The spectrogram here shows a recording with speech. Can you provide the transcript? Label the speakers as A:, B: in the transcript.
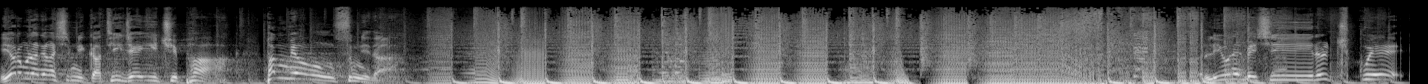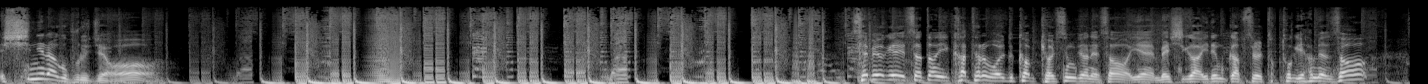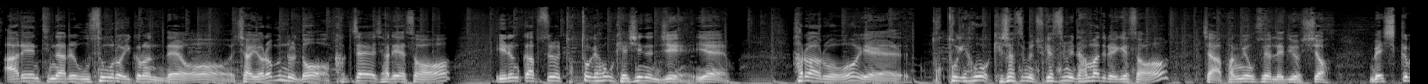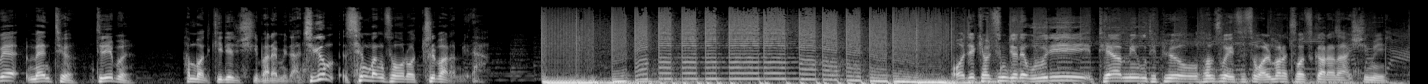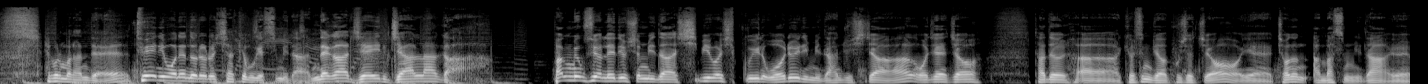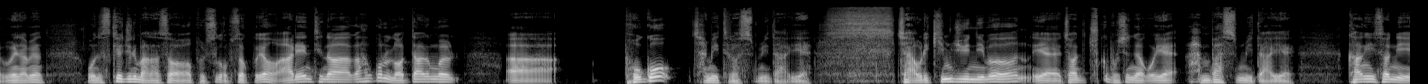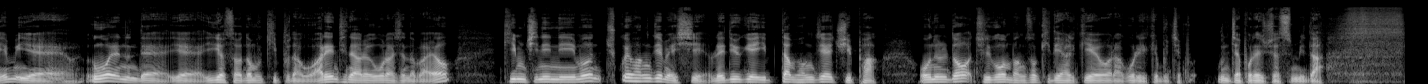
A: 여러분 안녕하십니까 DJ 지팍 박명수입니다 리오넬 메시를 축구의 신이라고 부르죠. 새벽에 있었던 이 카타르 월드컵 결승전에서 예, 메시가 이름값을 톡톡히 하면서 아르헨티나를 우승으로 이끌었는데요. 자, 여러분들도 각자의 자리에서 이름값을 톡톡히 하고 계시는지 예. 하루하루 예, 톡톡히 하고 계셨으면 좋겠습니다. 한마디로 얘기해서 자, 박명수의 레디오 쇼 메시급의 멘트, 드리블 한번 기대해 주시기 바랍니다. 지금 생방송으로 출발합니다. 어제 결승전에 우리 대한민국 대표 선수가 있었으면 얼마나 좋았을까라는 아쉬움이 해볼만 한데, 21의 노래로 시작해 보겠습니다. 내가 제일 잘 나가. 박명수의 라디오쇼입니다. 12월 19일 월요일입니다. 한 주 시작. 어제 저, 다들, 아, 결승전 보셨죠? 예, 저는 안 봤습니다. 예, 왜냐면 오늘 스케줄이 많아서 볼 수가 없었고요. 아르헨티나가 한 골을 넣었다는 걸, 아, 보고 잠이 들었습니다. 예. 자, 우리 김주희님은, 예, 저한테 축구 보셨냐고, 예, 안 봤습니다. 예. 강희선님, 예, 응원했는데, 예, 이겨서 너무 기쁘다고, 아르헨티나를 응원하셨나봐요. 김진희님은 축구의 황제 메시, 레디오계의 입담 황제 쥐팍, 오늘도 즐거운 방송 기대할게요. 라고 이렇게 문자, 문자 보내주셨습니다.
